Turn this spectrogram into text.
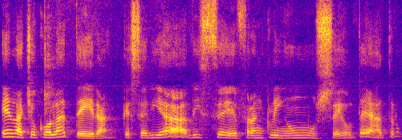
en la chocolatera, que sería, dice Franklin, un museo teatro,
